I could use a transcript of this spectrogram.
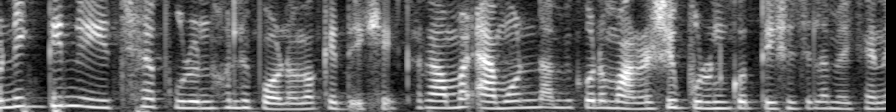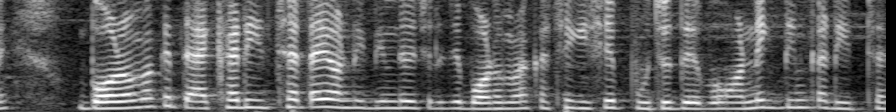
অনেক দিনের ইচ্ছা পূরণ হলে বড় মাকে দেখে কারণ আমার এমন না আমি কোনো মানুষই পূরণ করতে এসেছিলাম এখানে। বড় মাকে দেখার ইচ্ছাটাই অনেক দিন ধরে ছিল যে বড় মার কাছে গিয়ে পুজো দেবো অনেক দিনকার ইচ্ছা।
